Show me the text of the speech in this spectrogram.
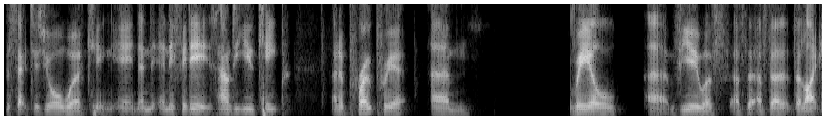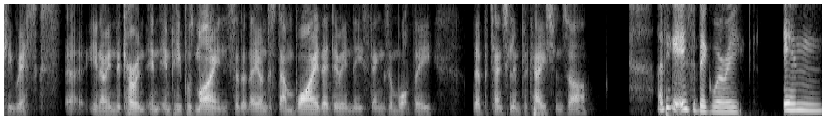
the sectors you're working in? And and if it is, how do you keep an appropriate, um, real uh, view of of the of the the likely risks, uh, you know, in the current in, in people's minds, so that they understand why they're doing these things and what the their potential implications are? I think it is a big worry in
